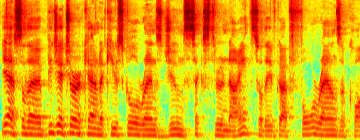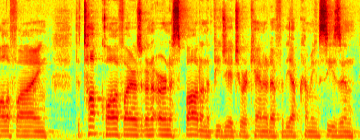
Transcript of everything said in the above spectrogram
Yeah, so the PGA Tour Canada Q School runs June 6th through 9th, so they've got four rounds of qualifying. The top qualifiers are going to earn a spot on the PGA Tour Canada for the upcoming season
